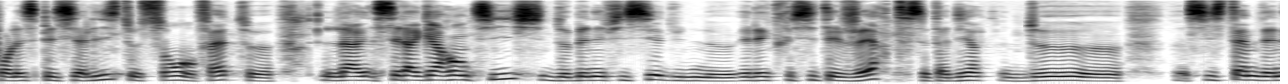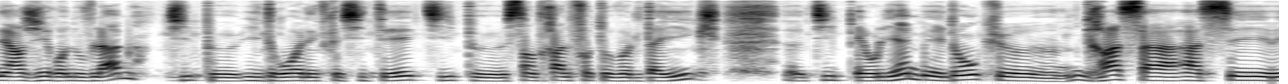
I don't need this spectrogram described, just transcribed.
pour les spécialistes, sont en fait, euh, c'est la garantie de bénéficier d'une électricité verte, c'est-à-dire de systèmes d'énergie renouvelable, type hydroélectricité, type centrale photovoltaïque, type éolienne. Et donc, grâce à, à ces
